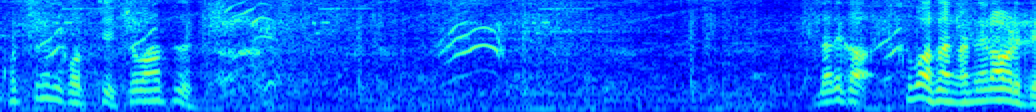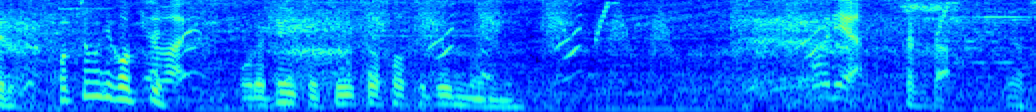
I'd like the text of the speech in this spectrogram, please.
こっち見てこっち挑発誰かクマさんが狙われてる。こっち向けこっち。俺ヘイト低下させてんのに。おりゃ来た来た。よし。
